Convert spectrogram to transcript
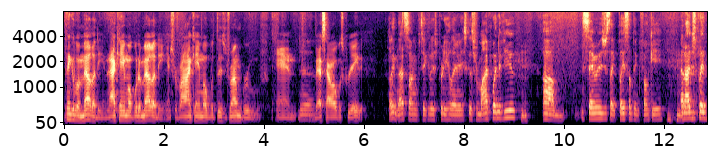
think of a melody, and I came up with a melody, and Shravan came up with this drum groove, and Yeah. that's how it was created. I think that song in particular is pretty hilarious because from my point of view, um, Sammy was just like play something funky, and I just played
